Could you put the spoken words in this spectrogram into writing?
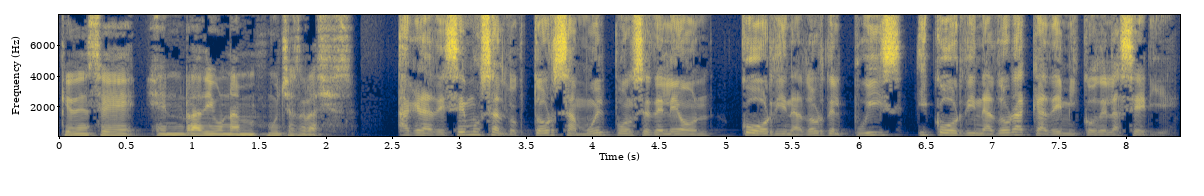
Quédense en Radio UNAM. Muchas gracias. Agradecemos al doctor Samuel Ponce de León, coordinador del PUIS y coordinador académico de la serie.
